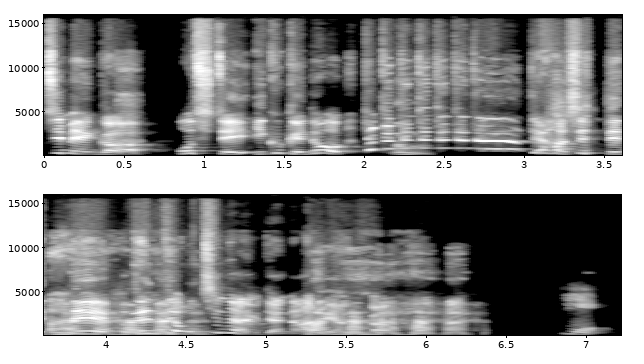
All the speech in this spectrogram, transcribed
地面が落ちていくけど、タタタタタタタって走ってって、全然落ちないみたいなのあるやんはいか。はいはいはい。もう、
